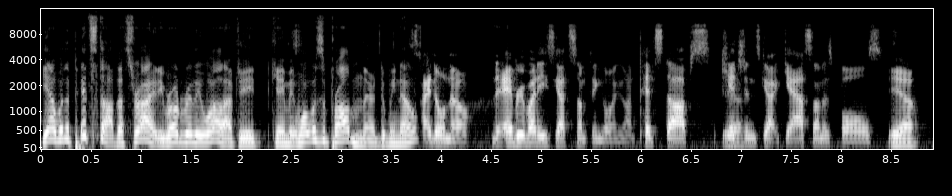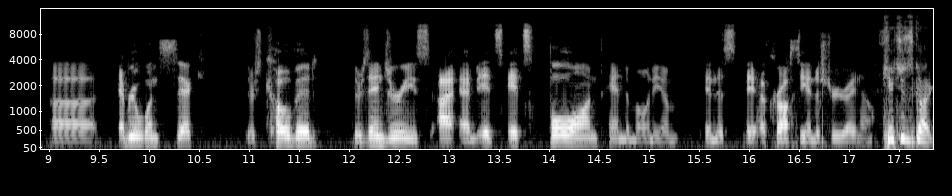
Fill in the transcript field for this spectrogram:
yeah, with a pit stop. That's right. He rode really well after he came in. What was the problem there? Do we know? I don't know. Everybody's got something going on. Pit stops. Yeah. Kitchen's got gas on his balls. Yeah. Uh, everyone's sick. There's COVID. There's injuries. I, I, it's it's full on pandemonium in this across the industry right now. Kitchen's got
